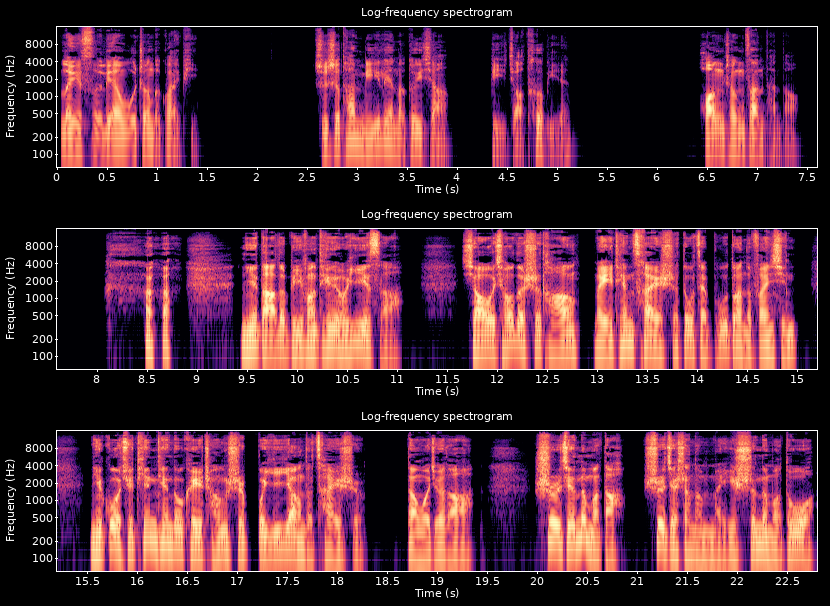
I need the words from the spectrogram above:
类似恋物症的怪癖。只是他迷恋的对象比较特别。黄成赞叹道：“哈哈，你打的比方挺有意思啊！小乔的食堂每天菜式都在不断的翻新，你过去天天都可以尝试不一样的菜式。但我觉得啊，世界那么大，世界上的美食那么多，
